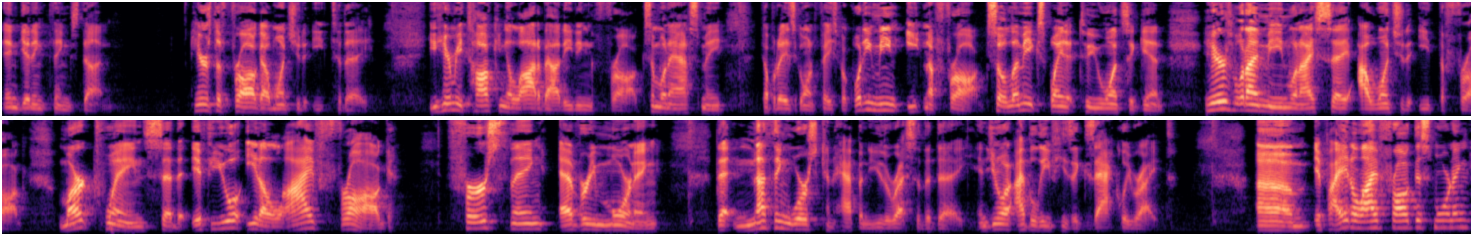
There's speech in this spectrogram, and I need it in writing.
and getting things done. Here's the frog I want you to eat today. You hear me talking a lot about eating the frog. Someone asked me a couple days ago on Facebook, what do you mean eating a frog? So let me explain it to you once again. Here's what I mean when I say I want you to eat the frog. Mark Twain said that if you will eat a live frog first thing every morning, that nothing worse can happen to you the rest of the day. And you know what? I believe he's exactly right. Um, if I ate a live frog this morning,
